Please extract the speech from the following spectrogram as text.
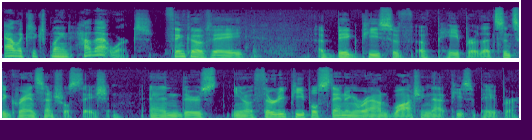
Alex explained how that works. Think of a a big piece of, of paper that sits in Grand Central Station, and there's you know 30 people standing around watching that piece of paper.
